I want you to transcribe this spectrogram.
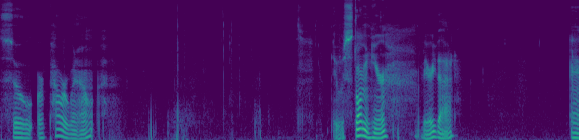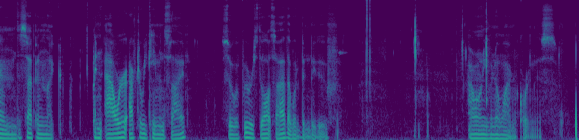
So our power went out. It was storming here, very bad. And this happened like an hour after we came inside. So if we were still outside, that would have been big oof. I don't even know why I'm recording this.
